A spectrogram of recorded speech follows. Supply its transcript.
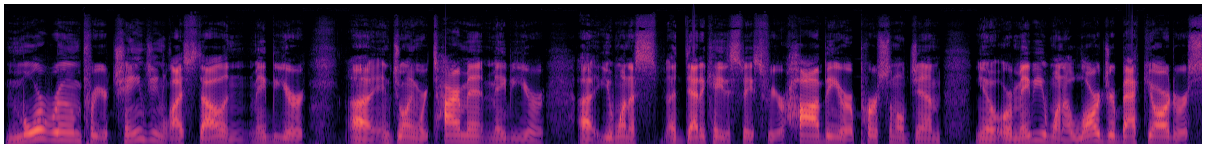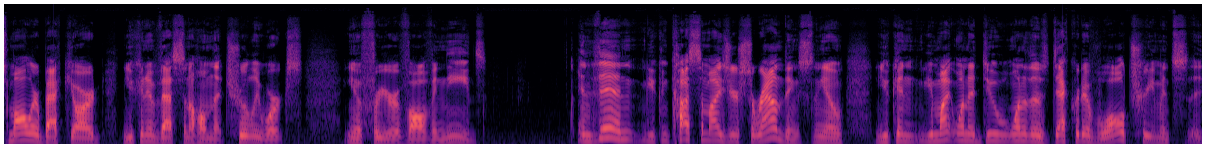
more room for your changing lifestyle, and maybe you're uh, enjoying retirement, maybe you're uh, you want a, a, dedicated space for your hobby or a personal gym, you know, or maybe you want a larger backyard or a smaller backyard. You can invest in a home that truly works, you know, for your evolving needs and then you can customize your surroundings. You know you can you might want to do one of those decorative wall treatments uh,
